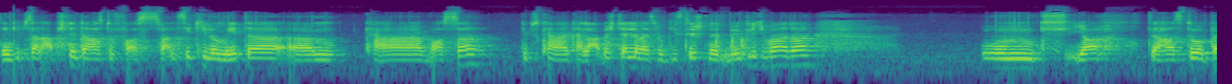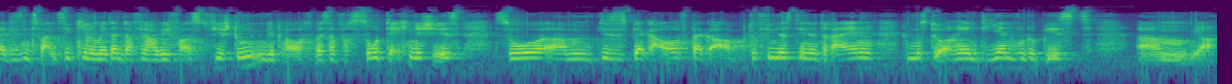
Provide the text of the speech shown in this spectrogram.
Dann gibt es einen Abschnitt, da hast du fast 20 Kilometer ähm, kein Wasser, gibt es keine, keine Labestelle, weil es logistisch nicht möglich war da. Und ja, da hast du bei diesen 20 Kilometern, dafür habe ich fast vier Stunden gebraucht, weil es einfach so technisch ist, so ähm, dieses Bergauf, Bergab, du findest dich nicht rein, du musst du orientieren, wo du bist. Ähm, ja.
